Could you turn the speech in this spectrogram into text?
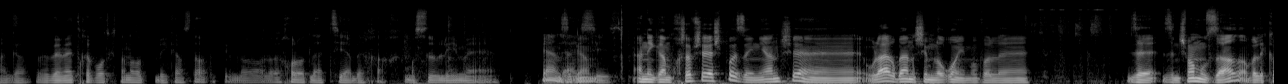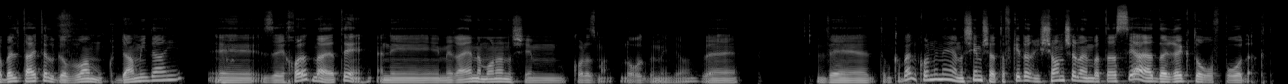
אגב, ובאמת חברות קטנות, בעיקר סטארט-אפים, לא, לא יכולות להציע בהכרח מסלולים אה, כן, זה גם... אני גם חושב שיש פה איזה עניין שאולי הרבה אנשים לא רואים, אבל אה, זה, זה נשמע מוזר, אבל לקבל title גבוה מוקדם מדי, אה, זה יכול להיות בעייתי. אני מראיין המון אנשים כל הזמן, לא רק במיליו, ו... ואתה מקבל כל מיני אנשים שהתפקיד הראשון שלהם בתעשייה היה director of product.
